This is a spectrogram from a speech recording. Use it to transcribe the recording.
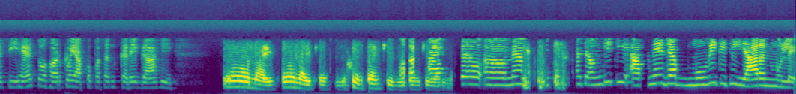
ऐसी है तो हर कोई आपको पसंद करेगा ही। So nice, so nice. Thank you, thank you मैं आपको चाहूँगी कि आपने जब मूवी की थी यार अनमूले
